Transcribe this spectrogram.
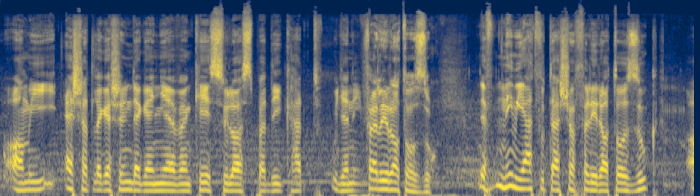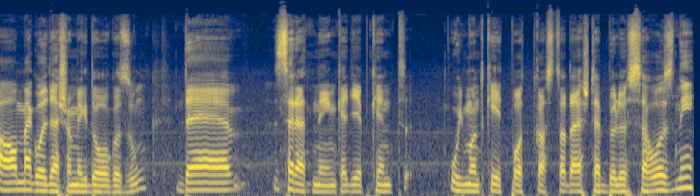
Ami esetlegesen idegen nyelven készül, az pedig hát ugye... Feliratozzuk. Némi átfutással feliratozzuk, a megoldáson még dolgozunk, de szeretnénk egyébként úgymond két podcast adást ebből összehozni.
